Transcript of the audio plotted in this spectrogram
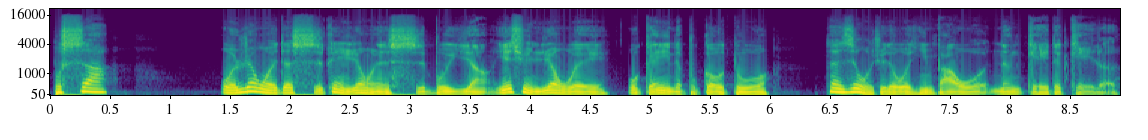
不是啊，我认为的十跟你认为的十不一样。也许你认为我给你的不够多，但是我觉得我已经把我能给的给了。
